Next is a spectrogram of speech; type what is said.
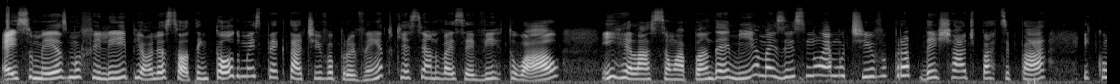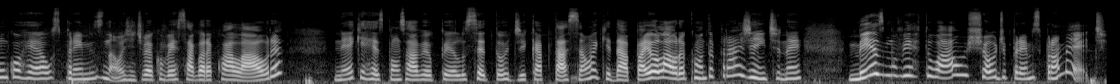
É isso mesmo, Felipe. Olha só, tem toda uma expectativa para o evento, que esse ano vai ser virtual em relação à pandemia, mas isso não é motivo para deixar de participar e concorrer aos prêmios, não. A gente vai conversar agora com a Laura, né, que é responsável pelo setor de captação aqui da PAI. Ô, Laura, conta para a gente, né? Mesmo virtual, o show de prêmios promete.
